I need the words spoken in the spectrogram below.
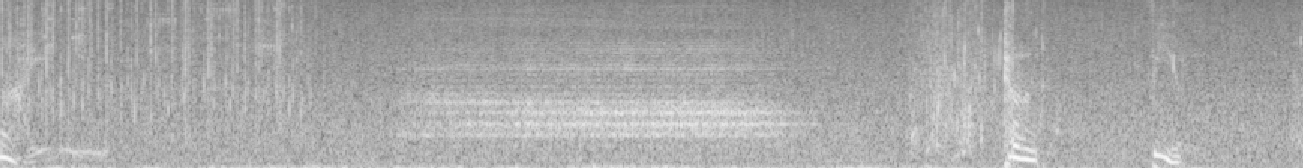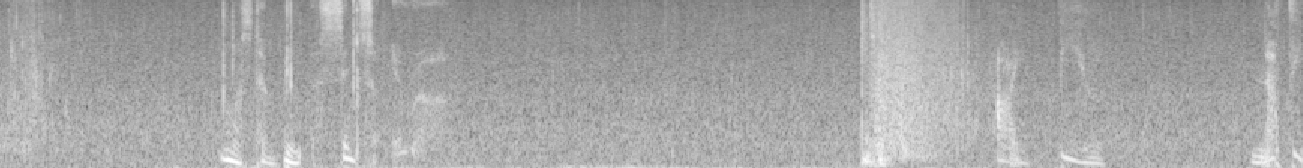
mine. Can't feel. Must have been a sensor error. Nothing.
